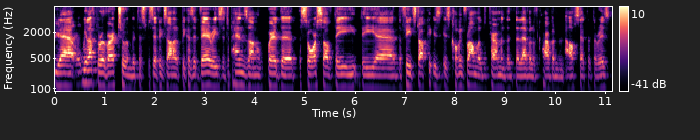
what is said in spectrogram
Yeah, we'll have to revert to him with the specifics on it because it varies. It depends on where the, the source of the the uh, the feedstock is, is coming from will determine the, the level of carbon offset that there is.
